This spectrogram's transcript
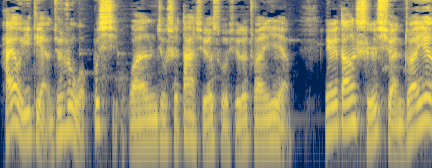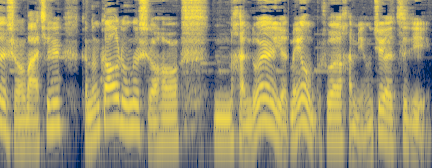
还有一点就是我不喜欢就是大学所学的专业。因为当时选专业的时候吧，其实可能高中的时候，嗯，很多人也没有说很明确自己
